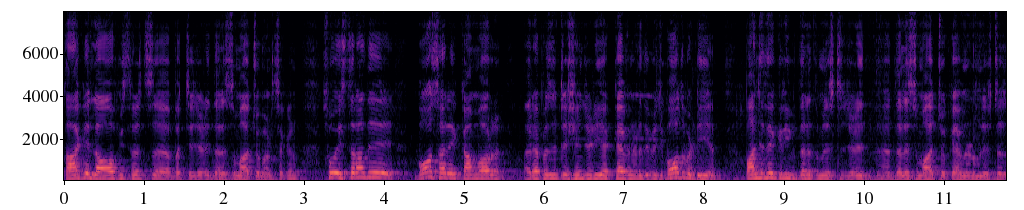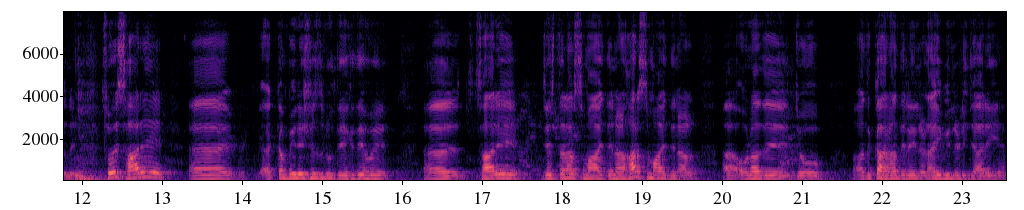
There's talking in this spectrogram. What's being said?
ਤਾਂ ਕਿ ਲਾਅ ਆਫੀਸਰਸ ਬੱਚੇ ਜਿਹੜੇ ਦਲਿਤ ਸਮਾਜ ਚੋਂ ਬਣ ਸਕਣ। ਸੋ ਇਸ ਤਰ੍ਹਾਂ ਦੇ ਬਹੁਤ ਸਾਰੇ ਕੰਮ ਔਰ ਰਿਪਰੈਜ਼ੈਂਟੇਸ਼ਨ ਜਿਹੜੀ ਹੈ ਕੈਬਨਿਟ ਦੇ ਵਿੱਚ ਬਹੁਤ ਵੱਡੀ ਹੈ। ਪੰਜ ਦੇ ਕਰੀਬ ਦਲਿਤ ਮਿਨਿਸਟਰ ਜਿਹੜੇ ਦਲਿਤ ਸਮਾਜ ਚੋਂ ਕੈਬਨਿਟ ਮਿਨਿਸਟਰਸ ਨੇ। ਸੋ ਇਹ ਸਾਰੇ ਕੰਬੀਨੇਸ਼ਨਸ ਨੂੰ ਦੇਖਦੇ ਹੋਏ ਸਾਰੇ ਜਿਸ ਤਰ੍ਹਾਂ ਸਮਾਜ ਦੇ ਨਾਲ, ਹਰ ਸਮਾਜ ਦੇ ਨਾਲ ਉਹਨਾਂ ਦੇ ਜੋ ਅਧਿਕਾਰਾਂ ਦੇ ਲਈ ਲੜਾਈ ਵੀ ਲੜੀ ਜਾ ਰਹੀ ਹੈ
